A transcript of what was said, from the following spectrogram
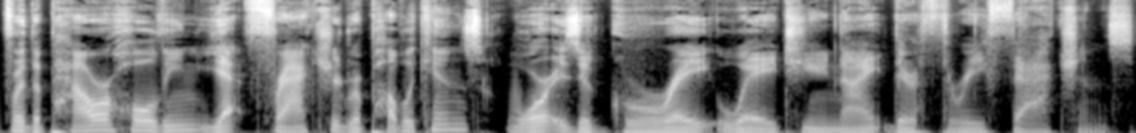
For the power holding yet fractured Republicans, war is a great way to unite their three factions.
